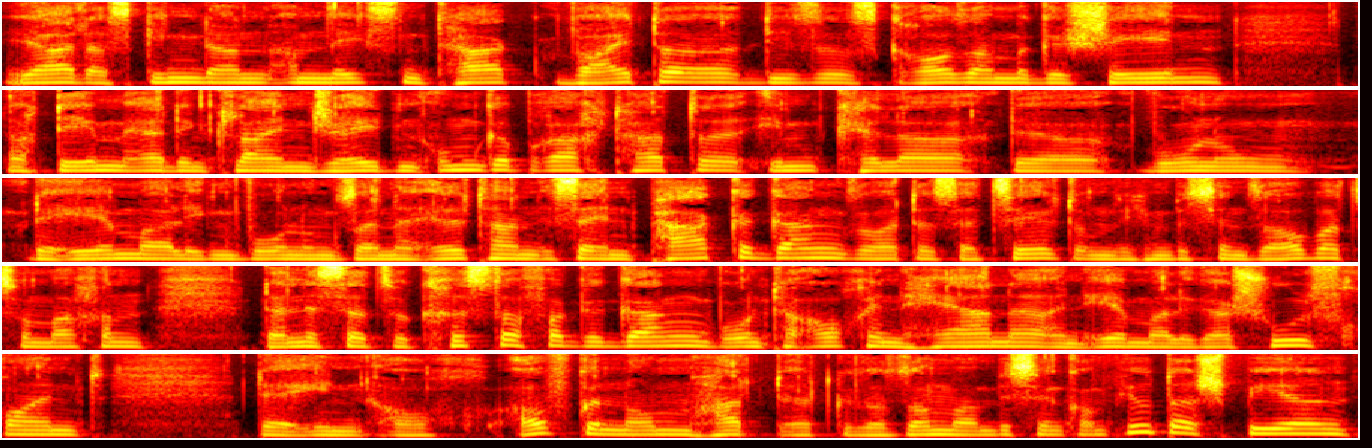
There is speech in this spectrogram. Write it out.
Ja, das ging dann am nächsten Tag weiter, dieses grausame Geschehen, nachdem er den kleinen Jaden umgebracht hatte im Keller der Wohnung der ehemaligen Wohnung seiner Eltern ist er in den Park gegangen, so hat er es erzählt, um sich ein bisschen sauber zu machen. Dann ist er zu Christopher gegangen, wohnte auch in Herne, ein ehemaliger Schulfreund, der ihn auch aufgenommen hat. Er hat gesagt, sollen wir ein bisschen Computer spielen.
